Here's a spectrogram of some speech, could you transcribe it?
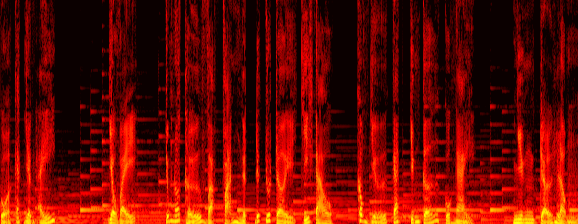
của các dân ấy. Do vậy, chúng nó thử và phản nghịch Đức Chúa Trời chí cao, không giữ các chứng cớ của Ngài. Nhưng trở lòng,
